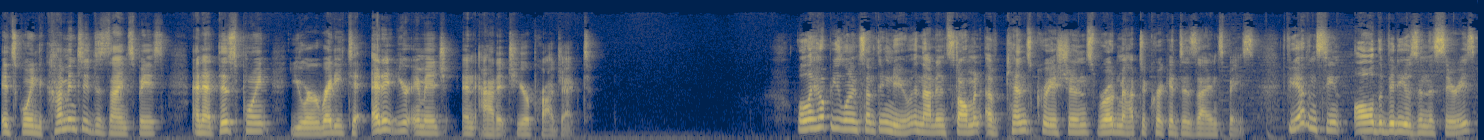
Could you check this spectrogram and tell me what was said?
it's going to come into Design Space. And at this point, you are ready to edit your image and add it to your project. Well, I hope you learned something new in that installment of Ken's Kreations Roadmap to Cricut Design Space. If you haven't seen all the videos in this series,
